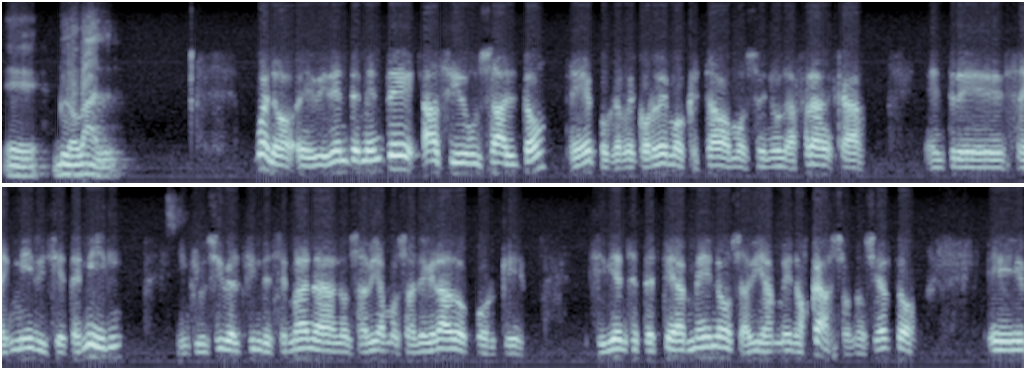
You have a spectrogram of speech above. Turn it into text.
eh, global? Bueno, evidentemente ha sido un salto, ¿eh? porque recordemos que estábamos en una franja entre 6.000 y 7.000, inclusive el fin de semana nos habíamos alegrado porque si bien se testean menos, había menos casos, ¿no es cierto? Eh,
